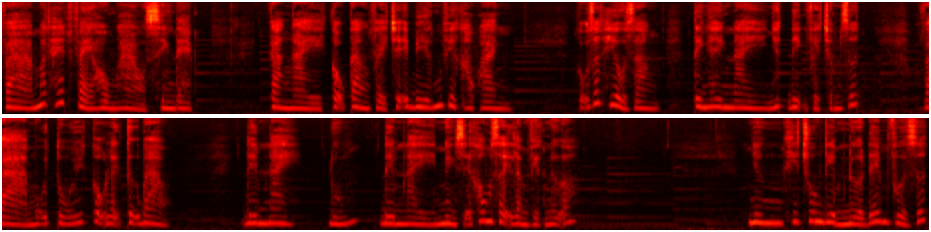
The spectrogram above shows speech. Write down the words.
và mất hết vẻ hồng hào xinh đẹp. Càng ngày cậu càng phải trễ biếng việc học hành. Cậu rất hiểu rằng tình hình này nhất định phải chấm dứt và mỗi tối cậu lại tự bảo Đêm nay, đúng, đêm nay mình sẽ không dậy làm việc nữa. Nhưng khi chuông điểm nửa đêm vừa dứt,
